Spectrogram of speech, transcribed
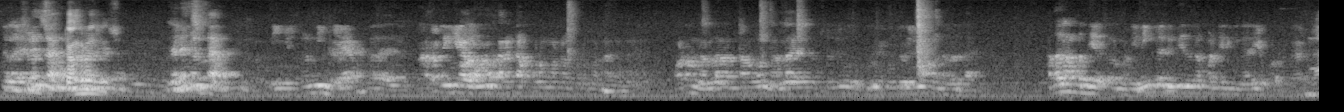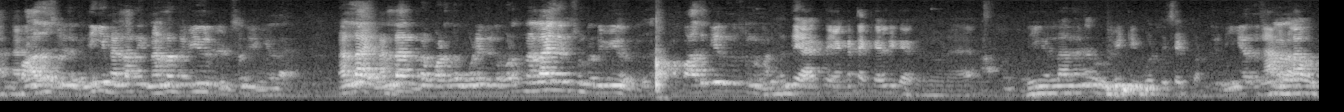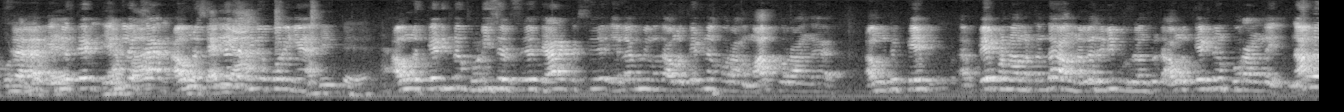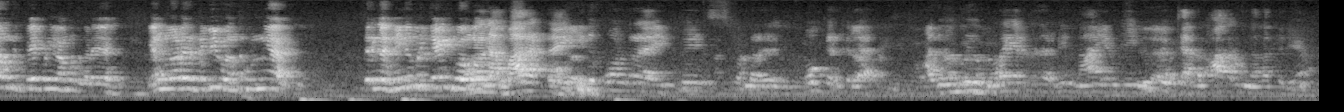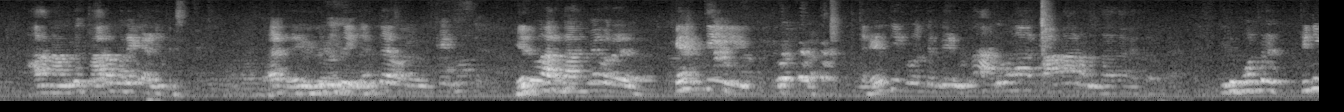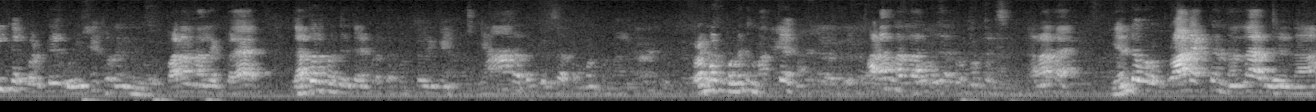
மகிழ்ச்சி கங்க்ராச்சுலேஷன் நீங்க சொன்னீங்க கரெக்டா போட மாட்டோம் படம் நல்லா இருந்தாலும் நல்லா இல்லைன்னு சொல்லி ஒரு குரூப் வந்து ரிவ்யூ பண்ணதில்ல அதெல்லாம் பத்தி சொல்ல மாட்டீங்க? நீங்க ரிவ்யூ தான் பண்ணிருக்கீங்க நிறைய படம். அதை சொல்லுங்க. நீங்க நல்லா நல்ல ரிவ்யூ இருக்குன்னு சொல்லுவீங்கல்ல. நல்லா நல்லா இருக்கிற படத்தை ஓடி இருக்கிற படத்தை நல்லா இல்லைன்னு சொல்ற ரிவ்யூ இருக்கு. அப்ப அதுக்கு எதுக்கு சொல்ல அது வந்து என்கிட்ட கேள்வி கேட்கறத விட நீங்க எல்லாம் தானே ஒரு மீட்டிங் போட்டு டிசைட் பண்ணுறீங்க நீங்க அதை நாங்களாம் ஒரு சார் அவங்க சரியா? போறீங்க. அப்படின்ட்டு அவங்க தேடி தான் ப்ரொடியூசர்ஸ் டேரக்டர்ஸ் எல்லாருமே வந்து அவங்க தேடி தான் போறாங்க. மார்க் போடுறாங்க. அவங்களுக்கு பே பே பண்ணா மட்டும்தான் அவங்க நல்லா ரிவ்யூ கொடுக்குறாங்கன்னு சொல்லிட்டு அவங்க தேடி தான் போறாங்களே. நாங்க வந்து பே பண்ணி அமௌண்ட் கிடையாது. எங்களோட ரிவ்யூ வந்து உண்மையா இருக்கு. சரிங்களா? நீங்க போய் தேடி போங்க. நான் பாராட்டுறேன். இது போன்ற இன்ஃபுளுன்ஸ் பண்ற போக்கு இருக்குல்ல அது வந்து முறையற்றது அப்படின்னு நான் என்னுடைய யூடியூப் சேனல் பாக்குறது நல்லா தெரியும். அதை நான் வந்து பல முறை அழிச்சிருக்கேன் இது வந்து எந்த ஒரு விஷயமும் எதுவாக இருந்தாலுமே ஒரு ஹெல்த்தி growth ஹெல்த்தி குரோத் எப்படி இருக்குன்னா அதுவா தானா நம்ம தானே தவிர. இது போன்று திணிக்கப்பட்டு ஒரு விஷயம் சொல்லுங்க. ஒரு படம் நல்ல லப்பர் பந்து திரைப்படத்தை பொறுத்த வரைக்கும் யார் அதை பெருசா ப்ரொமோட் பண்ணாங்க ப்ரொமோட் பண்ணது மக்கள். படம் நல்லா இருந்தது ப்ரொமோட் பண்ணுது அதனால எந்த ஒரு ப்ராடக்ட்டும் நல்லா இருந்ததுன்னா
